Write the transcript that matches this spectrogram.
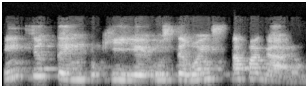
entre o tempo que os telões apagaram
